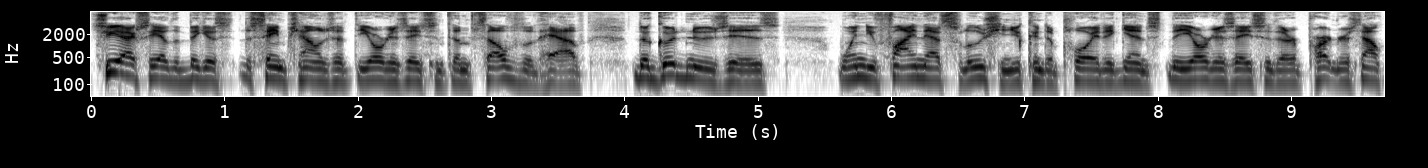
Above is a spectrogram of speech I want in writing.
So you actually have the biggest, the same challenge that the organizations themselves would have. The good news is when you find that solution, you can deploy it against the organizations that are partners. Now,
